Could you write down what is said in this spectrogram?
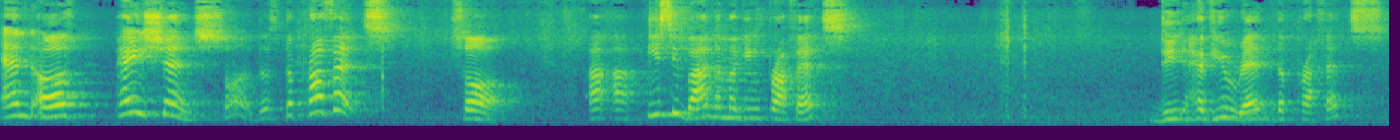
and of patience. So, the, the prophets. So, uh, uh, easy ba na maging prophets? Do you, have you read the prophets?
